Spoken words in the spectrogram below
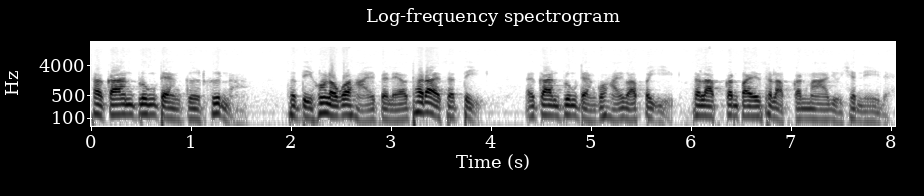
ถ้าการปรุงแต่งเกิดขึ้นสติของเราก็หายไปแล้ว ถ้าได้สติไอการปรุงแต่งก็หายวับไปอีก สลับกันไปสลับกันมาอยู่เช่นนี้เลย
